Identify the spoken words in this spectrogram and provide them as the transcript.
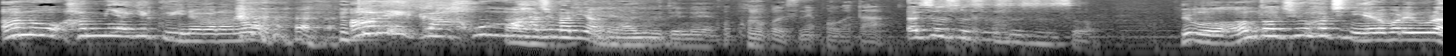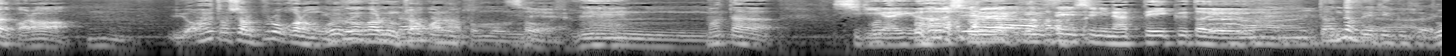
あの半身揚げ食いながらの あれがほんま始まりなんや言うてね。ここの子ですね大型。あそうそうそうそうそうそう。でもアンダー18に選ばれるぐらいやから、いや下手したらプロからも声かかるんちゃうかなと思うんで。そうですね。ん。また知り合いまがプロ野球選手になっていくという。だん。だん増えていくというど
